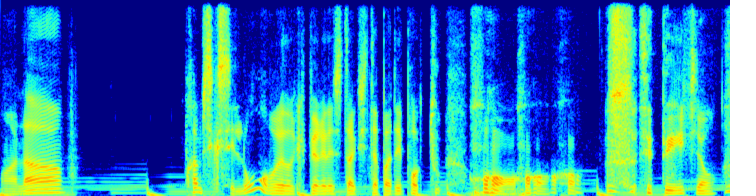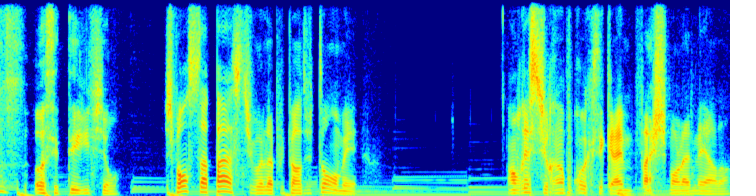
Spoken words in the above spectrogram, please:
Voilà. Problème, c'est que c'est long en vrai de récupérer les stacks si t'as pas des procs tout. c'est terrifiant. Oh, c'est terrifiant. Je pense que ça passe, tu vois, la plupart du temps, mais. En vrai, sur un proc, c'est quand même vachement la merde. Hein.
